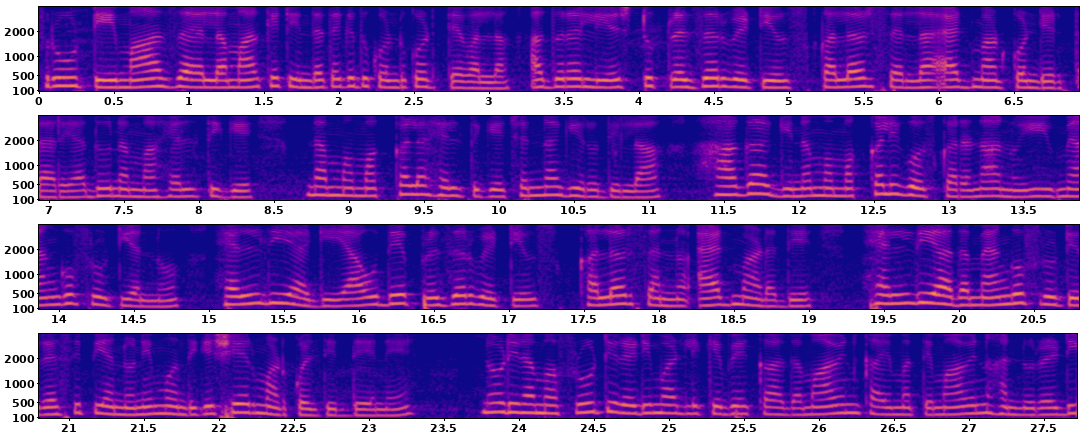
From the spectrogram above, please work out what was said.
ಫ್ರೂಟಿ ಮಾಜ ಎಲ್ಲ ಮಾರ್ಕೆಟಿಂದ ತೆಗೆದುಕೊಂಡು ಕೊಡ್ತೇವಲ್ಲ. ಅದರಲ್ಲಿ ಎಷ್ಟು ಪ್ರೆಸರ್ವೇಟಿವ್ಸ್ ಕಲರ್ಸ್ ಎಲ್ಲ ಆ್ಯಡ್ ಮಾಡ್ಕೊಂಡಿರ್ತಾರೆ. ಅದು ನಮ್ಮ ಹೆಲ್ತಿಗೆ ನಮ್ಮ ಮಕ್ಕಳ ಹೆಲ್ತ್ಗೆ ಚೆನ್ನಾಗಿರುವುದಿಲ್ಲ. ಹಾಗಾಗಿ ನಮ್ಮ ಮಕ್ಕಳಿಗೋಸ್ಕರ ನಾನು ಈ ಮ್ಯಾಂಗೋ ಫ್ರೂಟಿಯನ್ನು ಹೆಲ್ದಿಯಾಗಿ ಯಾವುದೇ ಪ್ರಿಸರ್ವೇಟಿವ್ಸ್ ಕಲರ್ಸನ್ನು ಆ್ಯಡ್ ಮಾಡದೆ ಹೆಲ್ದಿಯಾದ ಮ್ಯಾಂಗೋ ಫ್ರೂಟಿ ರೆಸಿಪಿಯನ್ನು ನಿಮ್ಮೊಂದಿಗೆ ಶೇರ್ ಮಾಡ್ಕೊಳ್ತಿದ್ದೇನೆ. ನೋಡಿ, ನಮ್ಮ ಫ್ರೂಟಿ ರೆಡಿ ಮಾಡಲಿಕ್ಕೆ ಬೇಕಾದ ಮಾವಿನಕಾಯಿ ಮತ್ತು ಮಾವಿನ ಹಣ್ಣು ರೆಡಿ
